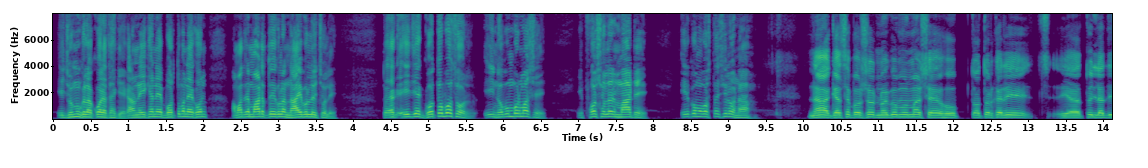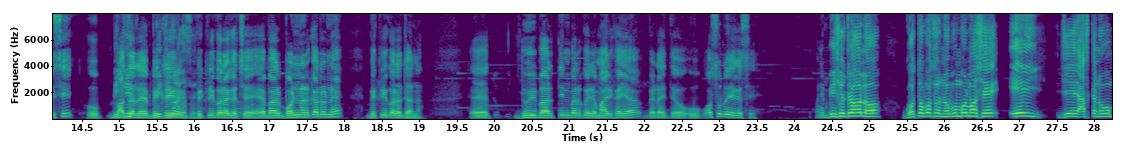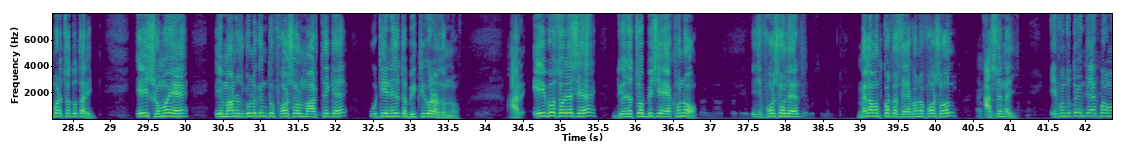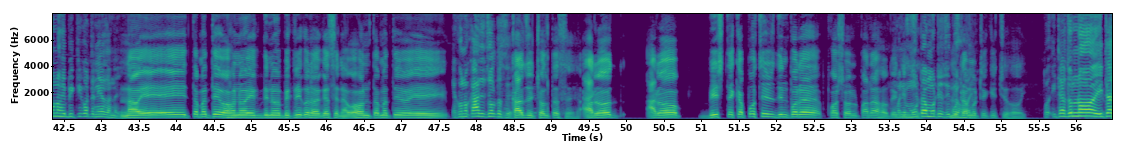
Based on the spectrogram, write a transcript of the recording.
এই জমিগুলো করে থাকে। কারণ এখানে বর্তমানে এখন আমাদের মাঠে তো এগুলো নাই বললেই চলে। তো এই যে গত বছর এই নভেম্বর মাসে এই ফসলের মাঠে এরকম অবস্থা ছিল না? না গেছে বছর নভেম্বর মাসে হুপ তরকারি ইয়া তুইলা দিছি হুপ বাজারে বিক্রি বিক্রি করা গেছে? বিক্রি করা গেছে। এবার বন্যার কারণে বিক্রি করা যায় না। দুইবার তিনবার করে মার খাইয়া বেড়াইতে অসল হয়ে গেছে। মানে বিষয়টা হলো গত বছর নভেম্বর মাসে এই যে আজকে নভেম্বরের চোদ্দ তারিখ এই সময়ে এই মানুষগুলো কিন্তু ফসল মাঠ থেকে উঠিয়ে নিয়ে যেত বিক্রি করার জন্য। আর এই বছর এসে দুই হাজার চব্বিশে এখনও এই যে ফসলের মেলামত করতেছে এখনও ফসল আসে নাই। এই কিন্তু একবার মনে হয় বিক্রি করতে নিয়ে যায় না এই তামাতে একদিনও বিক্রি করা গেছে না। ওখান তামাতে এই এখনও কাজে চলতেছে। কাজই চলতেছে। আরও আরও বিশ থেকে পঁচিশ দিন পরে ফসল পারা হবে মানে মোটামুটি যদি মোটামুটি কিছু হয়। তো এটার জন্য এটা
